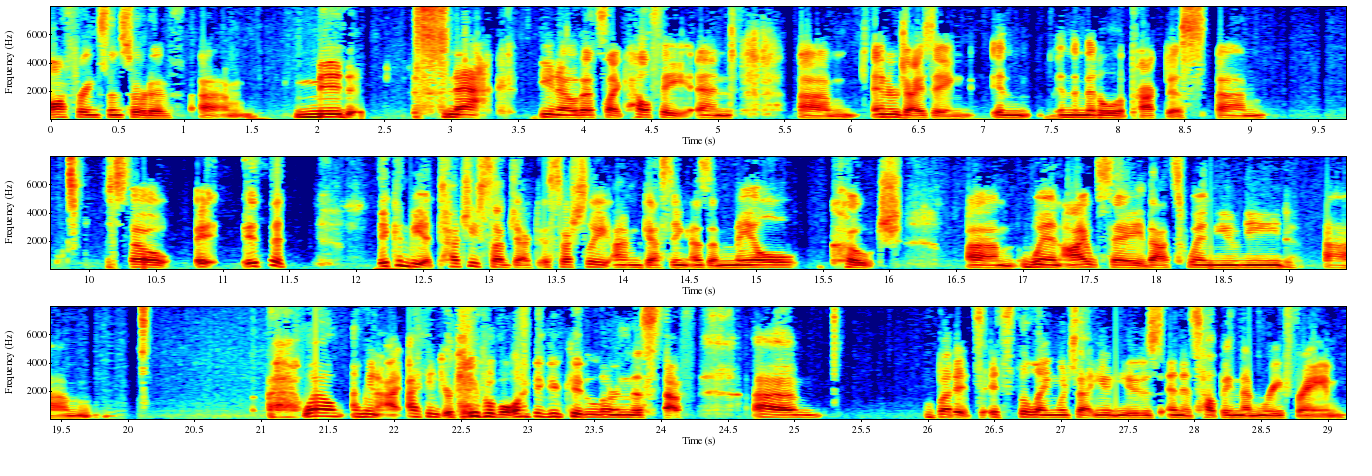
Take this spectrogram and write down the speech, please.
offering some sort of um, mid snack you know that's like healthy and um, energizing in in the middle of practice um, so it, it's a it can be a touchy subject, especially I'm guessing as a male coach. Um, when I say that's when you need, um, well, I mean, I, I, think you're capable. I think you could learn this stuff, um, but it's it's the language that you use, and it's helping them reframe.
